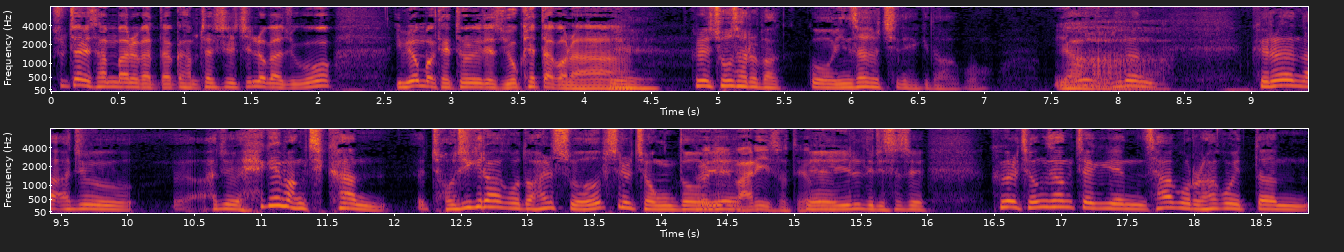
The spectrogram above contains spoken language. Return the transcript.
술자리 산말을 갖다가 감찰실 찔러가지고 이명박 대통령에 대해서 욕했다거나 예. 그래서 조사를 받고 인사조치 내기도 하고. 야. 뭐 그런 그런 아주 아주 해괴망측한 조직이라고도 할 수 없을 정도의 그런 일이 많이 있었대요. 예, 일들이 있었어요. 그걸 정상적인 사고를 하고 있던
